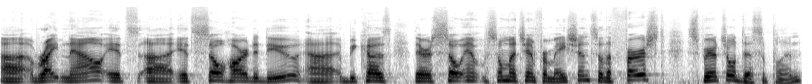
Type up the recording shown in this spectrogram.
uh, right now. It's, uh, it's so hard to do uh, because there's so, so much information. So the first spiritual discipline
